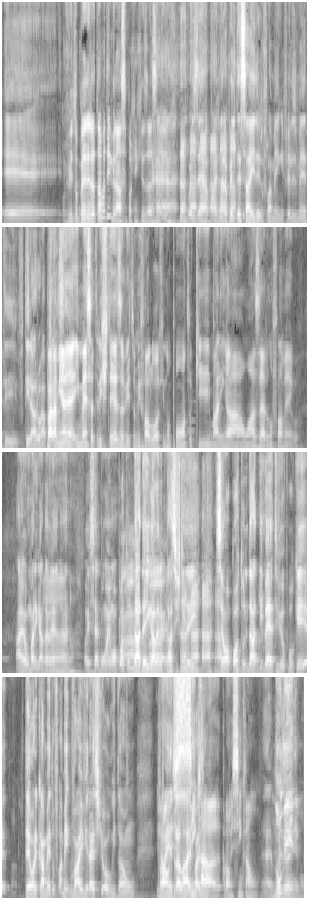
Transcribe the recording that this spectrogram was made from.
é, O Vitor Pereira tava de graça pra quem quisesse. é, pois é, rapaz, não era para ele ter saído aí do Flamengo. Infelizmente, tiraram o rapaz. Para minha imensa tristeza, Vitor me falou aqui no ponto que Maringá 1x0 no Flamengo. Ah, é? O Maringá também. Ah. né? Ó, isso é bom, é uma oportunidade aí, galera, que tá assistindo aí. Isso é uma oportunidade de bet, viu? Porque, teoricamente, o Flamengo vai virar esse jogo. Então, já Pra entra lá e 5 faz. um- a- Pra uns 5x1. É, no é. mínimo.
